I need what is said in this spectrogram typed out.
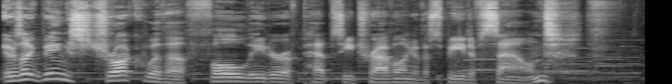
It was like being struck with a full liter of Pepsi traveling at the speed of sound.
